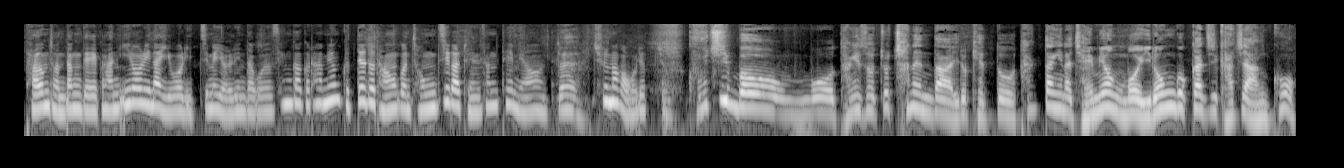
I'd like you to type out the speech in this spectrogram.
다음 전당대회가 한 1월이나 2월 이쯤에 열린다고 생각을 하면 그때도 당원권 정지가 된 상태면 네. 출마가 어렵죠. 굳이 뭐뭐 뭐 당에서 쫓아낸다 이렇게 또 탈당이나 제명 뭐 이런 것까지 가지 않고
